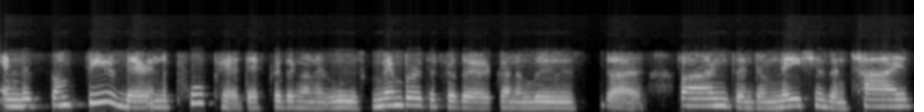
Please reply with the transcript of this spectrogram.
And there's some fear there in the pulpit that they're going to lose members, that they're going to lose uh, funds and donations and tithes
